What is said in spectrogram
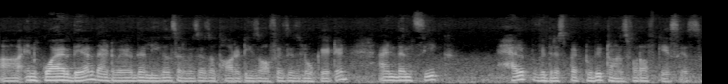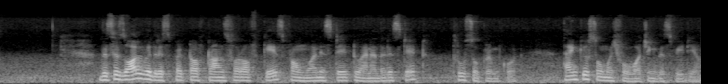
uh, inquire there that where the legal services authority's office is located and then seek help with respect to the transfer of cases this is all with respect of transfer of case from one state to another state through Supreme Court. Thank you so much for watching this video.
